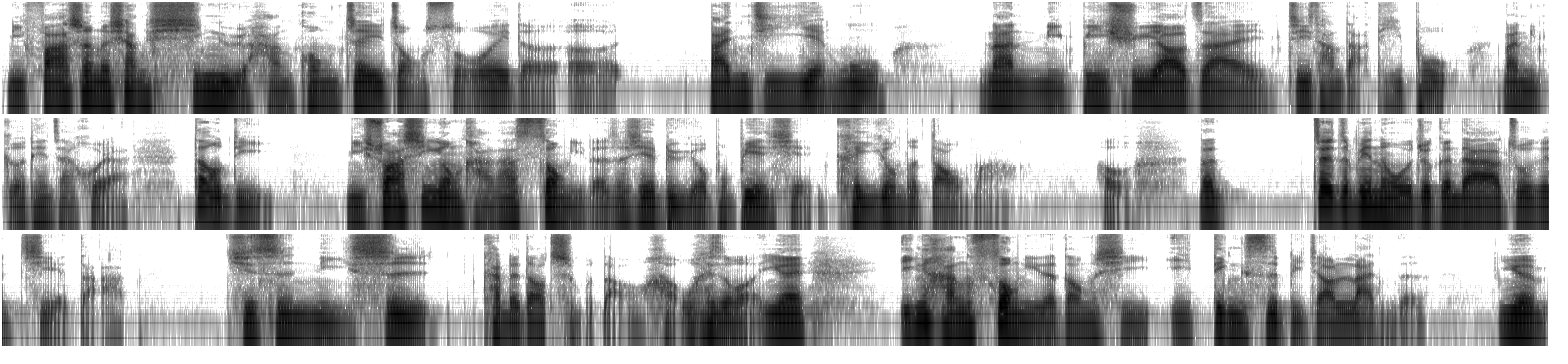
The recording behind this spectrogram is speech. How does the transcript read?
你发生了像星宇航空这一种所谓的呃班机延误，那你必须要在机场打地铺，那你隔天才回来，到底你刷信用卡他送你的这些旅游不便险可以用得到吗？好，那在这边呢，我就跟大家做一个解答。其实你是看得到吃不到，好，为什么？因为银行送你的东西一定是比较烂的，因为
